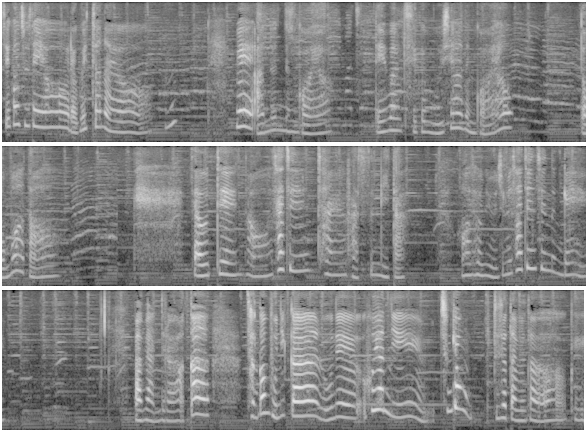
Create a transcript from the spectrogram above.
찍어주세요 라고 했잖아요. 응? 왜 안 웃는 거예요? 내 말 지금 무시하는 거예요? 너무하다. 자, 아무튼, 어, 사진 잘 봤습니다. 아, 저는 요즘에 사진 찍는 게 마음에 안 들어요. 아까 잠깐 보니까 오늘 호연님 충격 드셨다면서요. 그,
